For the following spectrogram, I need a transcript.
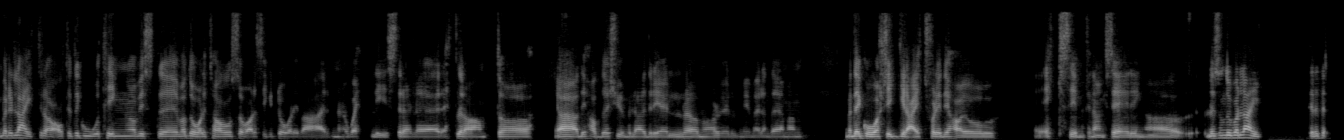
bare leiter alltid etter gode ting. Og hvis det var dårlige tall, så var det sikkert dårlig vær, wetleaser eller et eller annet. Og ja, de hadde 20 milliarder i gjeld, og nå har de vel mye mer enn det. Men, men det går sikkert greit, fordi de har jo Exim-finansiering og liksom Du bare leiter etter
